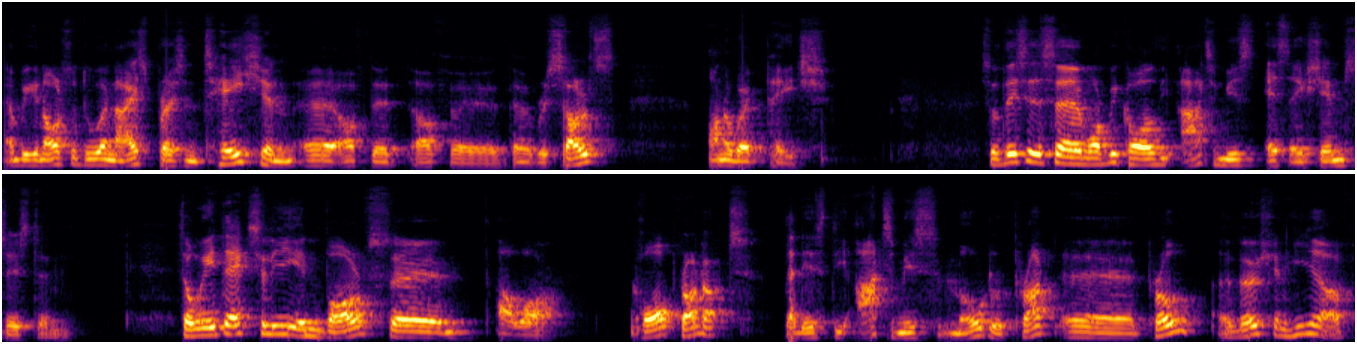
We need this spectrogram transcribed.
and we can also do a nice presentation of the of the results on a web page. So this is uh, what we call the Artemis SHM system. So it actually involves uh, our core product, that is the Artemis Modal uh, Pro version here of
